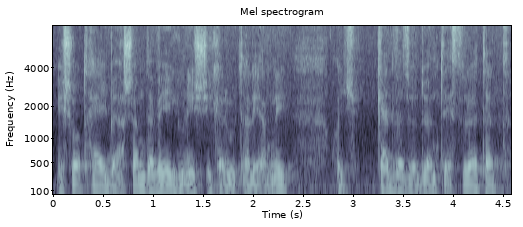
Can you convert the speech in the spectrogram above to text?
és ott helyben sem, de végül is sikerült elérni, hogy kedvező döntés született,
